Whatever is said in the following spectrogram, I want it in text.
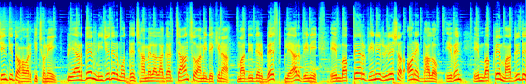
চিন্তিত হওয়ার কিছু নেই। প্লেয়ারদের নিজেদের মধ্যে ঝামেলা লাগার চান্সও আমি দেখি না। মাদ্রিদের বেস্ট প্লেয়ার ভিনি। এমবাপ্পে আর ভিনির রিলেশন অনেক ভালো। ইভেন এমবাপ্পে মাদ্রিদে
